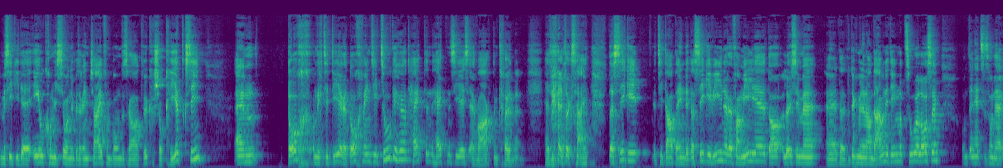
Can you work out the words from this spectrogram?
man sei in der EU-Kommission über den Entscheid vom Bundesrat wirklich schockiert gewesen. Ähm, doch, und ich zitiere, doch wenn sie zugehört hätten, hätten sie es erwarten können, hat, hat er gesagt. Das sei, Zitat Ende, das sei wie in einer Familie, da lösen wir, äh, da dürfen wir einander auch nicht immer zulassen. Und dann hat es so eine,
